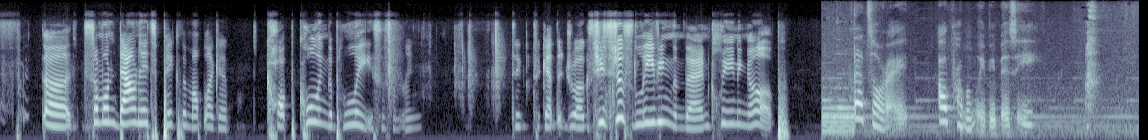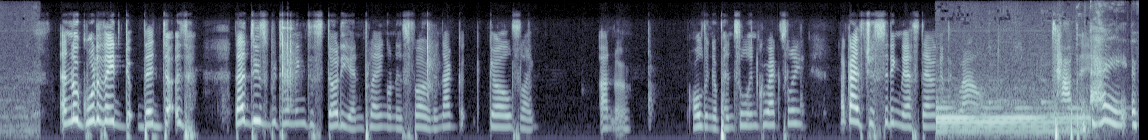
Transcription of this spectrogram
f- uh someone down here to pick them up like a cop calling the police or something to to get the drugs. She's just leaving them there and cleaning up. That's all right. I'll probably be busy. And look, what are they do? They do- that dude's pretending to study and playing on his phone, and that g- girl's like, I don't know, holding a pencil incorrectly. That guy's just sitting there staring at the ground, tapping. Hey, if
